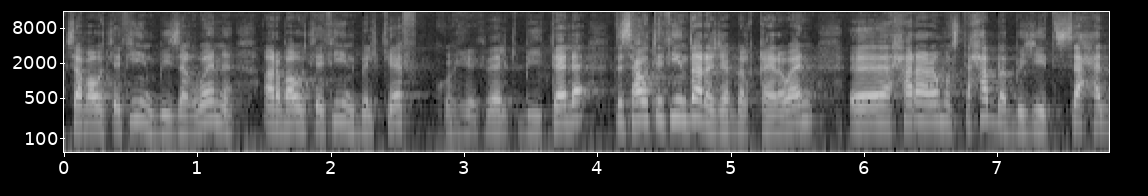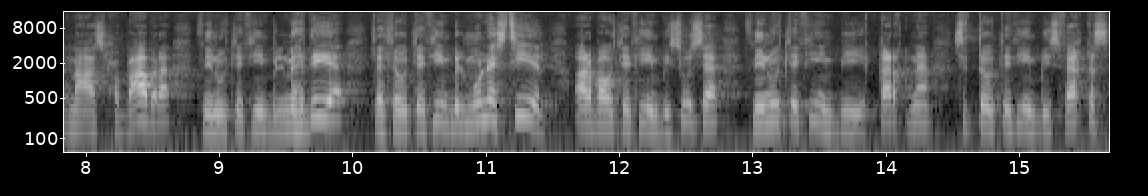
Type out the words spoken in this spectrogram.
37 بزغوان 34 بالكاف. وكذلك بتالا 39 درجة بالقيروان حرارة مستحبة بجهه الساحل مع سحب عابرة 32 بالمهدية 33 بالمنستير 34 بسوسة 32 بقرقنة 36 بصفاقس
